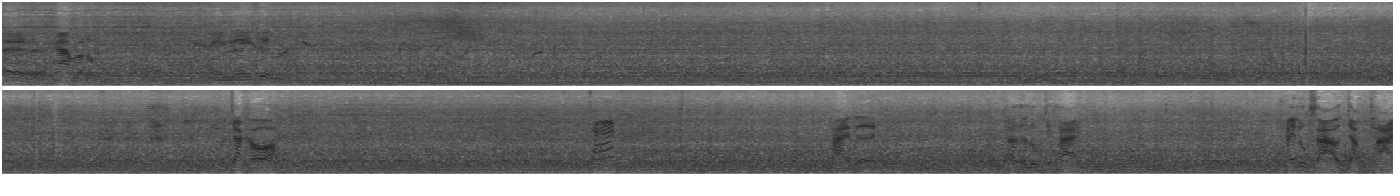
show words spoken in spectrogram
เออ งามมาลูกเงยเงยขึ้น รู้จักเขาเหรอะ จัก ถ่ายเลยถ้าจะลูกจะถ่าย ให้ลูกสาวจับถ่าย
